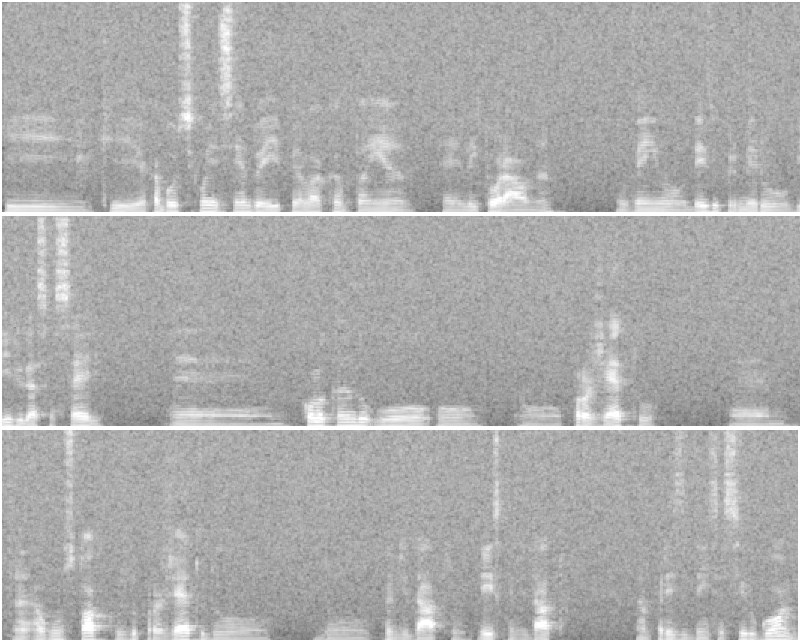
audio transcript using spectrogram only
que, que acabou se conhecendo aí pela campanha é, eleitoral, né? Eu venho desde o primeiro vídeo dessa série é, colocando o, o, o projeto, é, alguns tópicos do projeto do, do candidato, ex-candidato à presidência Ciro Gomes,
